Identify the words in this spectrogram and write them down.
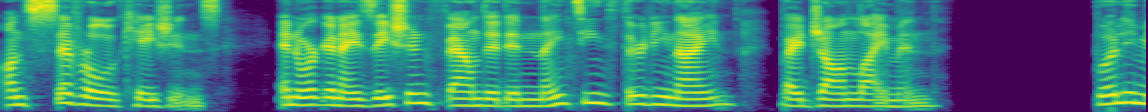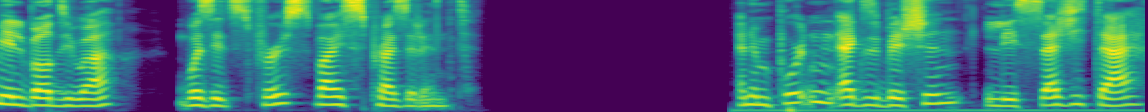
on several occasions, an organization founded in 1939 by John Lyman. Paul-Émile Borduas was its first vice president. An important exhibition, Les Sagittaires,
